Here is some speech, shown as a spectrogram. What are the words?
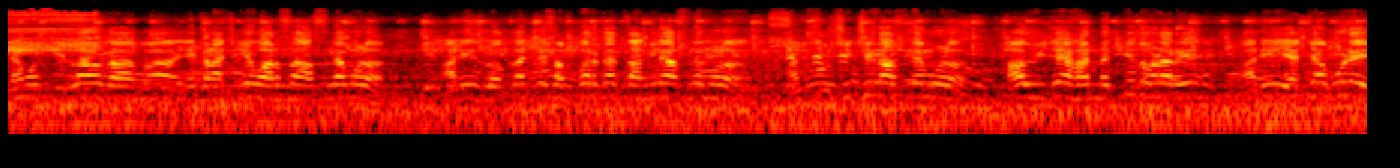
त्यामुळे किल्ला गा- एक राजकीय वारसा असल्यामुळं आणि लोकांचे संपर्क चांगले असल्यामुळं आणि सुशिक्षित असल्यामुळं हा विजय हा नक्कीच होणार आहे. आणि याच्यापुढे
